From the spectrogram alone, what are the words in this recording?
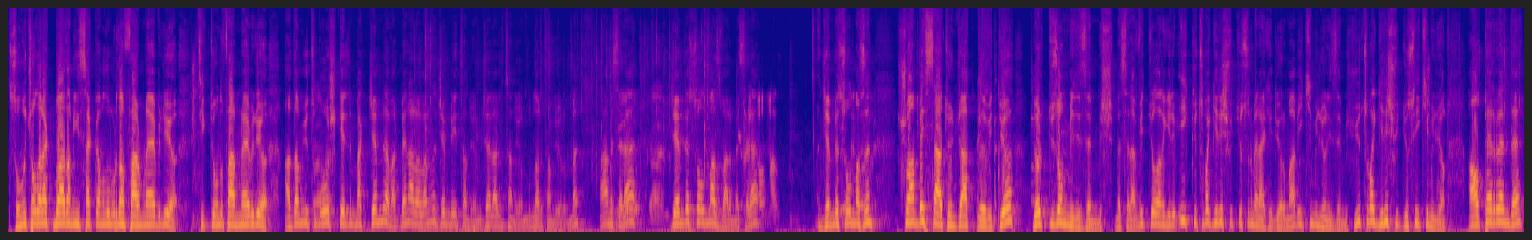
Sonuç olarak bu adam Instagram'ını buradan farmlayabiliyor. TikTok'unu farmlayabiliyor. Adam YouTube'a hoş geldin. Bak Cemre var. Ben aralarında Cemre'yi tanıyorum. Celal'i tanıyorum. Bunları tanıyorum ben. Ha mesela. Cemre Solmaz var mesela. Cemre Solmaz'ın şu an 5 saat önce attığı video 410 bin izlenmiş. Mesela videolara girip ilk YouTube'a giriş videosunu merak ediyorum abi 2 milyon izlenmiş. YouTube'a giriş videosu 2 milyon. Alper Rende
